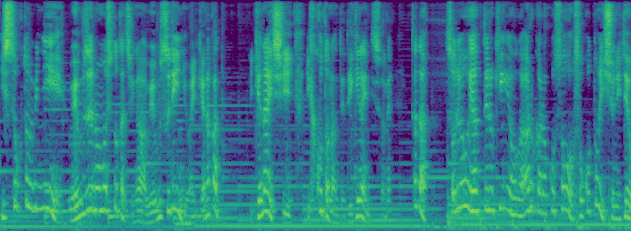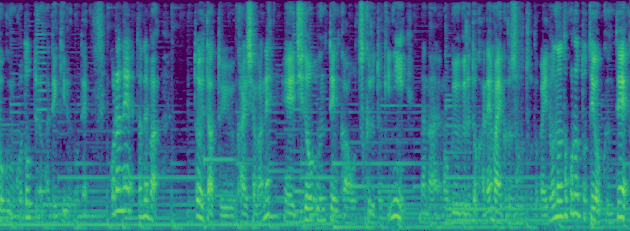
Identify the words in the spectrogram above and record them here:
一足飛びに Web0 の人たちが Web3 には行けなかった、けないし、行くことなんてできないんですよね。ただ、それをやってる企業があるからこそ、そこと一緒に手を組むことっていうのができるので、これはね、例えば、トヨタという会社がね、え、自動運転カーを作るときに、あの、Google とかね、マイクロソフトとかいろんなところと手を組んで、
